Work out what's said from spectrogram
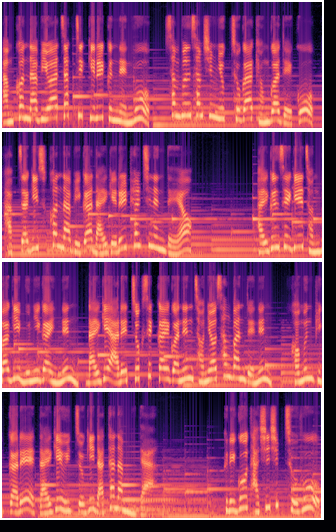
암컷 나비와 짝짓기를 끝낸 후 3분 36초가 경과되고 갑자기 수컷 나비가 날개를 펼치는데요. 밝은 색의 전박이 무늬가 있는 날개 아래쪽 색깔과는 전혀 상반되는 검은 빛깔의 날개 위쪽이 나타납니다. 그리고 다시 10초 후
